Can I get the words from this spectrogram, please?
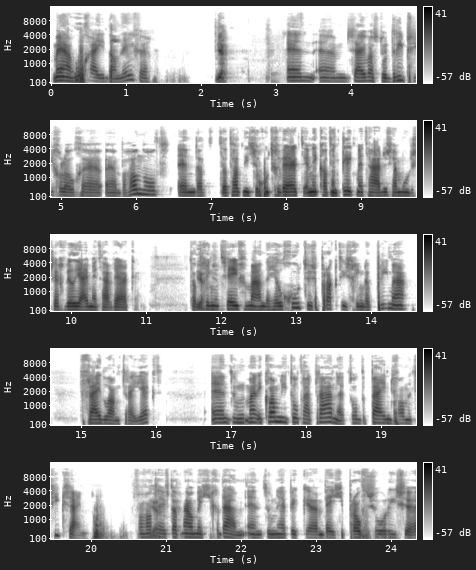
Maar ja, hoe ga je dan leven? En ehm, zij was door drie psychologen eh, behandeld. En dat, dat had niet zo goed gewerkt. En ik had een klik met haar, dus haar moeder zegt: Wil jij met haar werken? Dat Ja. ging in zeven maanden heel goed. Dus praktisch ging dat prima. Vrij lang traject. En toen, maar ik kwam niet tot haar tranen, tot de pijn van het ziek zijn. Van wat Ja. heeft dat nou met je gedaan? En toen heb ik eh, een beetje professorisch eh,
